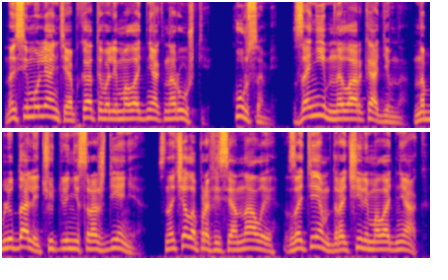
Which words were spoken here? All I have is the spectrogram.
На симулянте обкатывали молодняк наружки. Курсами. За ним, Нелла Аркадьевна, наблюдали чуть ли не с рождения. Сначала профессионалы, затем дрочили молодняк.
